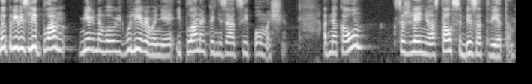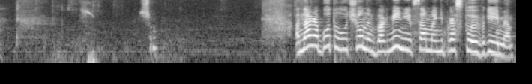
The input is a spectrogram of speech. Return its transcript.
Мы привезли план мирного урегулирования и план организации помощи. Однако он, к сожалению, остался без ответа. Она работала ученым в Армении в самое непростое время,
